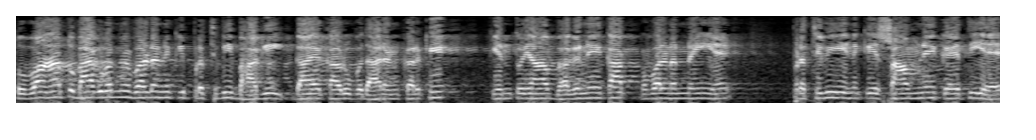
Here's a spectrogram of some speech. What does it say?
तो वहाँ तो भागवत में वर्णन की पृथ्वी भागी, गाय का रूप धारण करके, किंतु तो यहाँ भगने का वर्णन नहीं है। पृथ्वी इनके सामने कहती है,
